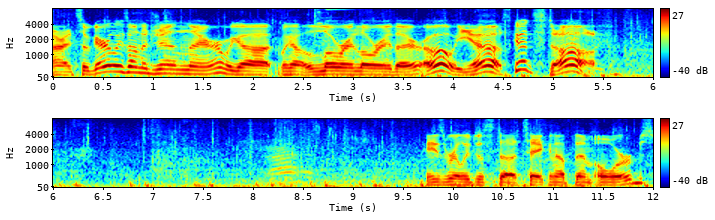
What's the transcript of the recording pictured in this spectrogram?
All right, so Garley's on a gen there. We got we got Lori Lori there. Oh yes, good stuff. He's really just uh, taking up them orbs.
